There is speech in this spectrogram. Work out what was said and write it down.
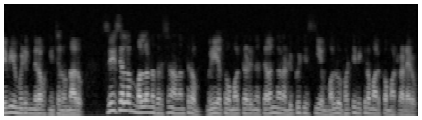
రివ్యూ మీటింగ్ నిర్వహించనున్నారు. శ్రీశైలం మల్లన్న దర్శన అనంతరం మీడియాతో మాట్లాడిన తెలంగాణ డిప్యూటీ సీఎం మల్లు భట్టి విక్రమార్క మాట్లాడారు.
